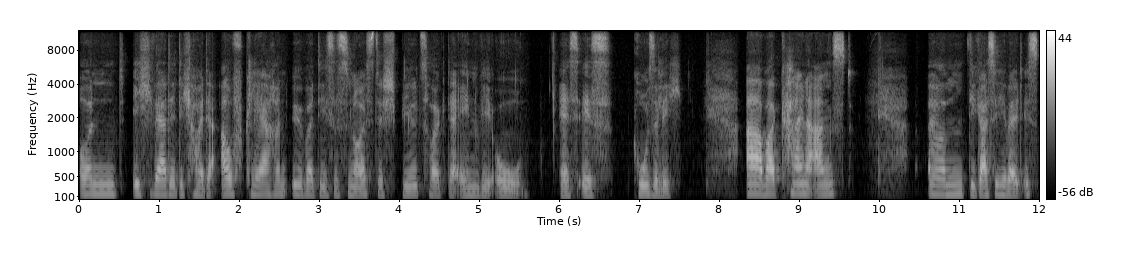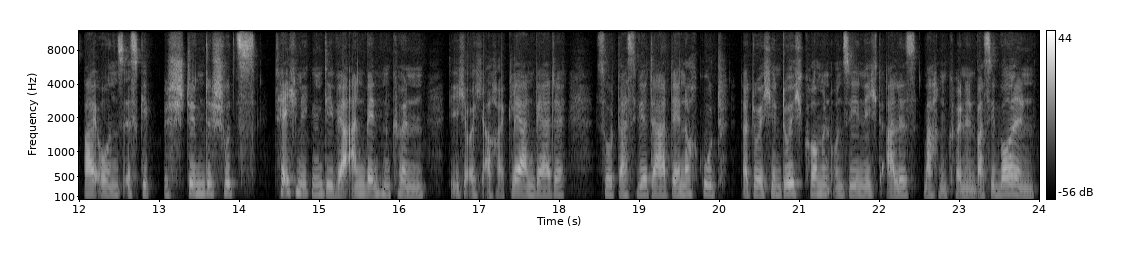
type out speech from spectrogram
und ich werde dich heute aufklären über dieses neueste Spielzeug der NWO. Es ist gruselig, aber keine Angst, ähm, die geistige Welt ist bei uns. Es gibt bestimmte Schutztechniken, die wir anwenden können, die ich euch auch erklären werde, so dass wir da dennoch gut dadurch hindurchkommen und sie nicht alles machen können, was sie wollen.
